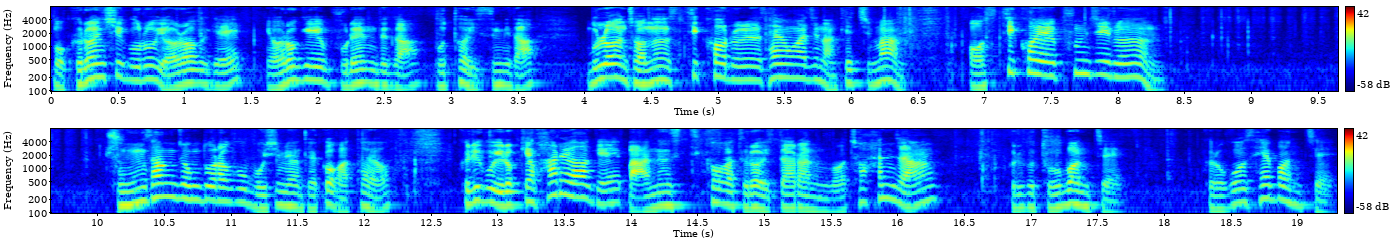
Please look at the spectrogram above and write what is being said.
뭐 그런 식으로 여러 개, 여러 개의 브랜드가 붙어 있습니다. 물론 저는 스티커를 사용하진 않겠지만, 어, 스티커의 품질은 중상 정도라고 보시면 될 것 같아요. 그리고 이렇게 화려하게 많은 스티커가 들어있다라는 거, 첫 한 장, 그리고 두 번째, 그리고 세 번째,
